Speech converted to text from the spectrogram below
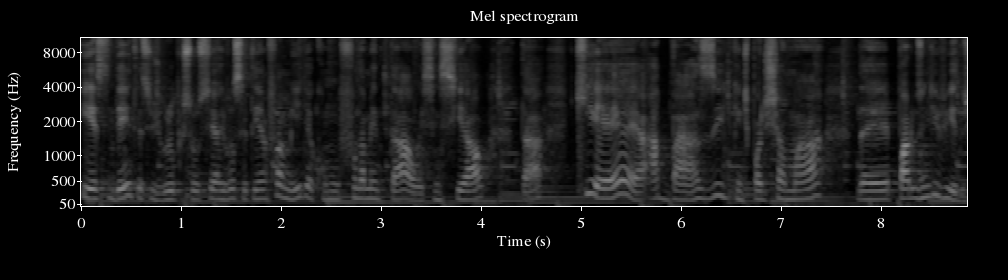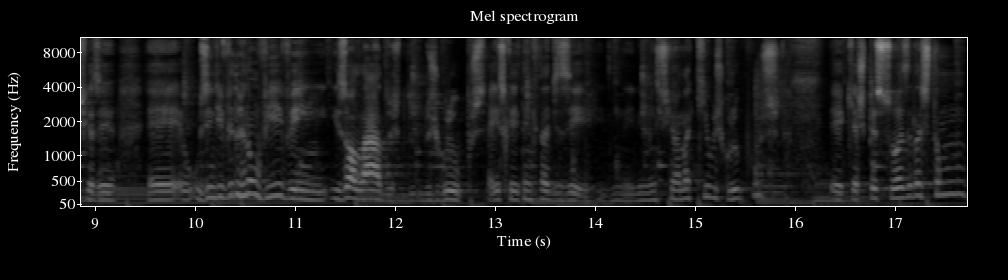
E esse, dentro desses grupos sociais você tem a família como fundamental, essencial, tá? Que é a base que a gente pode chamar é, para os indivíduos. Quer dizer, é, os indivíduos não vivem isolados dos grupos. É isso que ele tem que dizer. Ele menciona aqui os grupos é, que as pessoas elas estão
